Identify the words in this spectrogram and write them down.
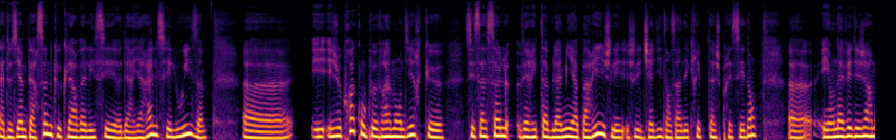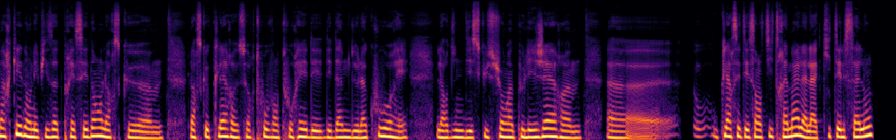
La deuxième personne que Claire va laisser euh, derrière elle, c'est Louise. Euh, et, je crois qu'on peut vraiment dire que c'est sa seule véritable amie à Paris. Je l'ai déjà dit dans un décryptage précédent. Euh, et on avait déjà remarqué dans l'épisode précédent, lorsque, lorsque Claire se retrouve entourée des, dames de la cour et lors d'une discussion un peu légère, Claire s'était sentie très mal, elle a quitté le salon.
